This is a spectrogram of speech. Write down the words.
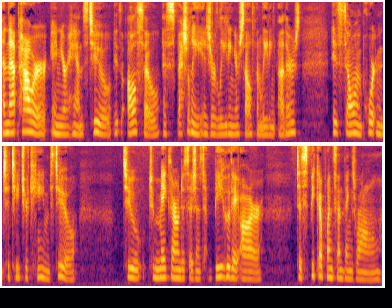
And that power in your hands, too, is also, especially as you're leading yourself and leading others, is so important to teach your teams, too. To, to make their own decisions, to be who they are, to speak up when something's wrong,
